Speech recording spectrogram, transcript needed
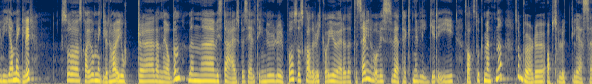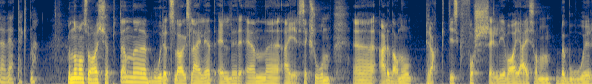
via megler, så skal jo megler ha gjort denne jobben. Men hvis det er spesielle ting du lurer på, så skader du ikke å gjøre dette selv. Og hvis vedtektene ligger i salgsdokumentene, så bør du absolutt lese vedtektene. Men når man så har kjøpt en uh, borettslagsleilighet eller en uh, eierseksjon, uh, er det da noe praktisk forskjell i hva jeg som beboer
